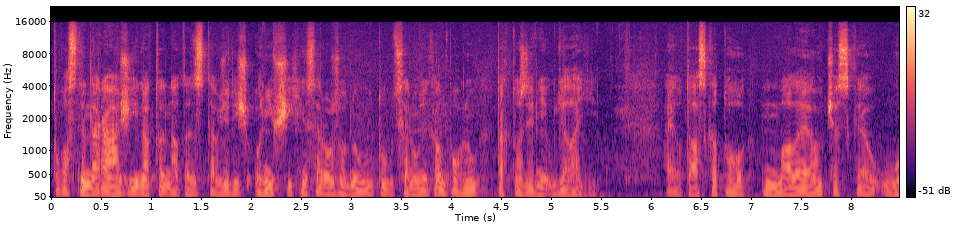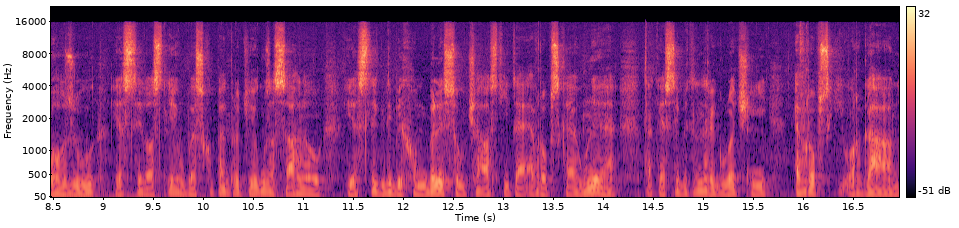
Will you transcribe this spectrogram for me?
to vlastně naráží na, to, na ten stav, že když oni všichni se rozhodnou tu cenu někam pohnout, tak to zjevně udělají. Je otázka toho malého českého úhozu, jestli vlastně je vůbec schopen proti tomu zasáhnout, jestli kdybychom byli součástí té Evropské unie, tak jestli by ten regulační evropský orgán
